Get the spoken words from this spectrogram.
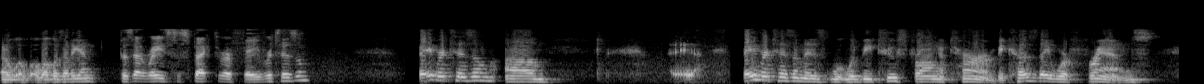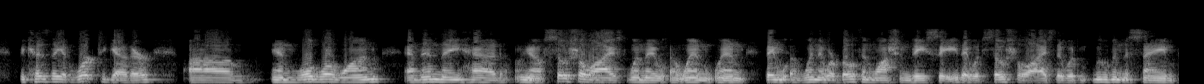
Uh, what was that again? Does that raise the specter of favoritism? Favoritism. Um, favoritism is would be too strong a term because they were friends, because they had worked together um, in World War One, and then they had you know socialized when they when when they when they were both in Washington D.C. They would socialize. They would move in the same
